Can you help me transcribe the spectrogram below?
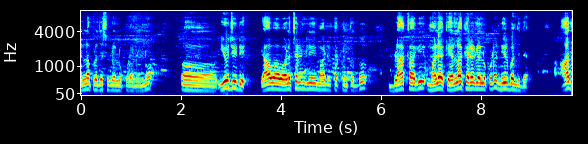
ಎಲ್ಲ ಪ್ರದೇಶಗಳಲ್ಲೂ ಕೂಡ ಯು ಜಿ ಡಿ ಯಾವ ಒಳಚರಂಡಿ ಮಾಡಿರ್ತಕ್ಕಂಥದ್ದು ಬ್ಲಾಕ್ ಆಗಿ ಮಳೆ, ಎಲ್ಲ ಕೆರೆಗಳಲ್ಲೂ ಕೂಡ ನೀರು ಬಂದಿದೆ. ಆದ,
